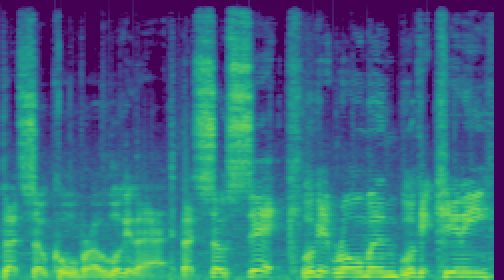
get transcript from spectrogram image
that's so cool, bro. Look at that. That's so sick. Look at Roman. Look at Kenny.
